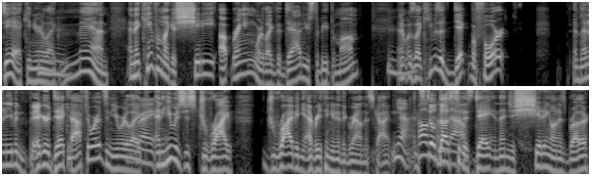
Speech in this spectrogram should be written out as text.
dick, and you're like, Mhm. man. And they came from like a shitty upbringing where like the dad used to beat the mom, and it Mm-hmm. was like he was a dick before, and then an even bigger dick afterwards, and you were like, Right. and he was just dry. Driving everything into the ground. This guy, Yeah, it and still does to this day. And then just shitting on his brother.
